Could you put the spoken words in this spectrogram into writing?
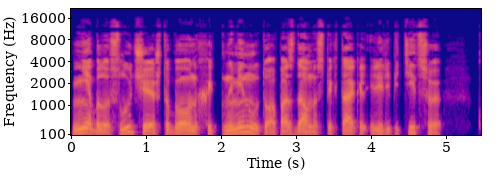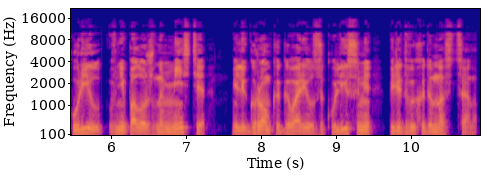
не было случая, чтобы он хоть на минуту опоздал на спектакль или репетицию, курил в неположенном месте или громко говорил за кулисами перед выходом на сцену.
